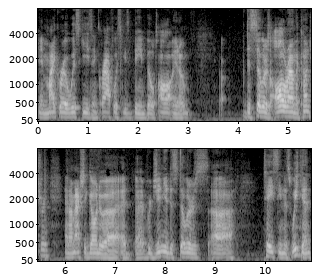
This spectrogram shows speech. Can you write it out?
in micro whiskeys and craft whiskeys being built all, you know, distillers all around the country, and I'm actually going to a, a, a Virginia distillers uh, tasting this weekend.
